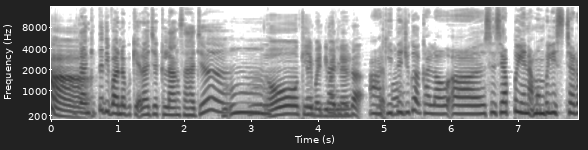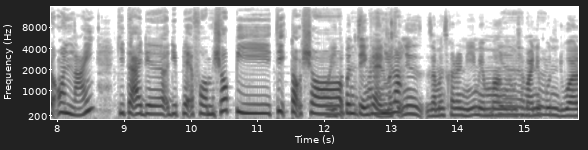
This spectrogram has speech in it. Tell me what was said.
Ah. Dan kita di Bandar Bukit Raja Kelang sahaja. Hmm. Oh okey baik di bandar. juga Ah, platform. kita juga kalau uh, sesiapa yang nak membeli secara online, kita ada di platform Shopee, TikTok Shop. Oh, itu penting kan. sebagainya lah. Maksudnya zaman sekarang ni memang Ya, macam mana betul. pun jual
